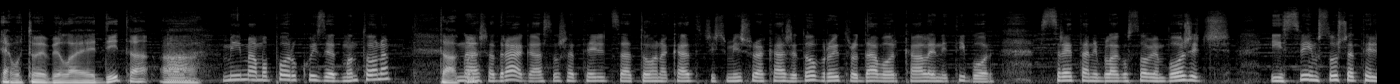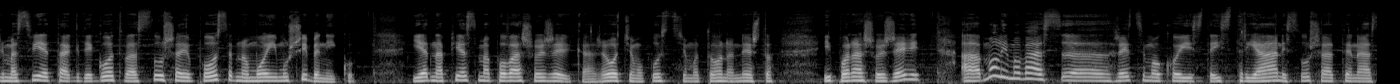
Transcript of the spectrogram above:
Evo, to je bila Edita, a Mi imamo poruku iz Edmontona. tako. Naša draga slušateljica Tona Katičić Mišura kaže Dobro jutro Davor, Kalen i Tibor. Sretan i blagoslovljen Božić i svim slušateljima svijeta gdje god vas slušaju, posebno mojim u Šibeniku. Jedna pjesma po vašoj želji, kaže. Hoćemo, pustit ćemo to na nešto i po našoj želji. A molimo vas, e, recimo koji ste istrijani, slušate nas,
